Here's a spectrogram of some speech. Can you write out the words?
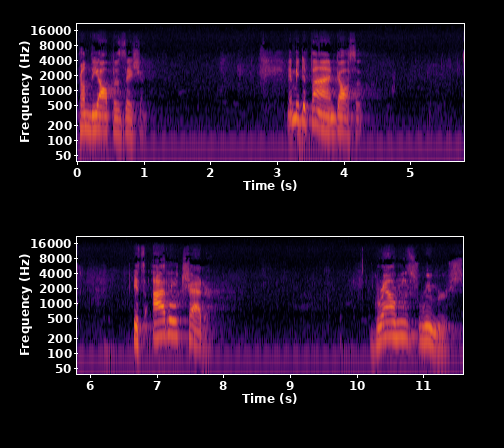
from the opposition. Let me define gossip it's idle chatter, groundless rumors,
